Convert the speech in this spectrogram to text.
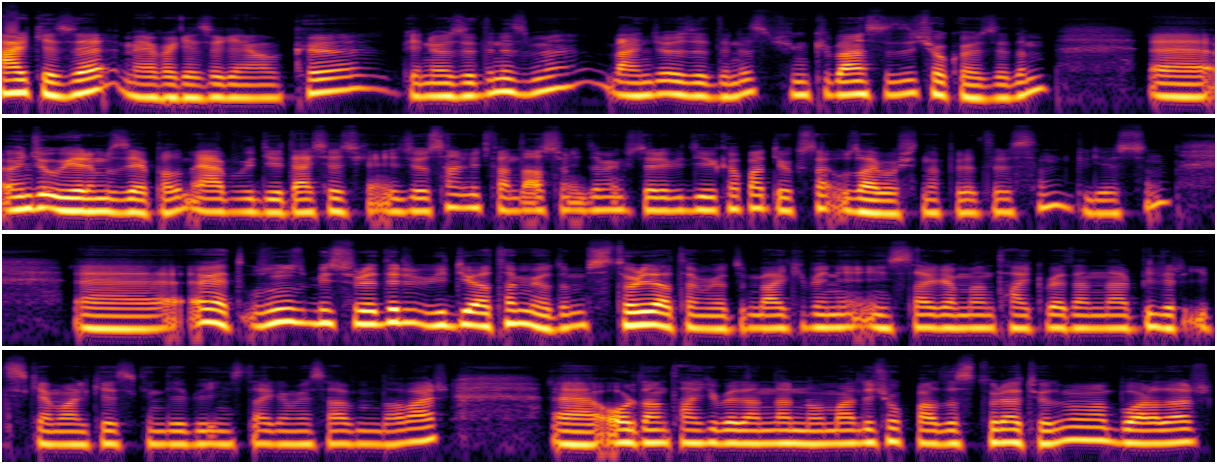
Herkese merhaba gezegen halkı. Beni özlediniz mi? Bence özlediniz. Çünkü ben sizi çok özledim. Ee, önce uyarımızı yapalım. Eğer bu videoyu ders çalışırken izliyorsan lütfen daha sonra izlemek üzere videoyu kapat yoksa uzay boşuna fırlatırsın biliyorsun. Ee, evet uzun bir süredir video atamıyordum. Story de atamıyordum. Belki beni Instagram'dan takip edenler bilir. İtiz Kemal Keskin diye bir Instagram hesabım da var. Ee, oradan takip edenler normalde çok fazla story atıyordum ama bu aralar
